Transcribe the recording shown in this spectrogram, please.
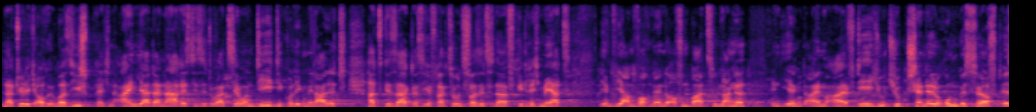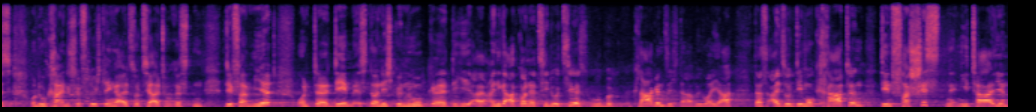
natürlich auch über Sie sprechen. Ein Jahr danach ist die Situation Fraktion die, die Kollegin Milalic hat gesagt, dass ihr Fraktionsvorsitzender Friedrich Merz irgendwie am Wochenende offenbar zu lange in irgendeinem AfD-YouTube-Channel rumgesurft ist und ukrainische Flüchtlinge als Sozialtouristen diffamiert. Und äh, dem ist noch nicht genug. Äh, die, äh, einige Abgeordnete der CDU-CSU beklagen sich darüber, ja, dass also Demokraten den Faschisten in Italien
